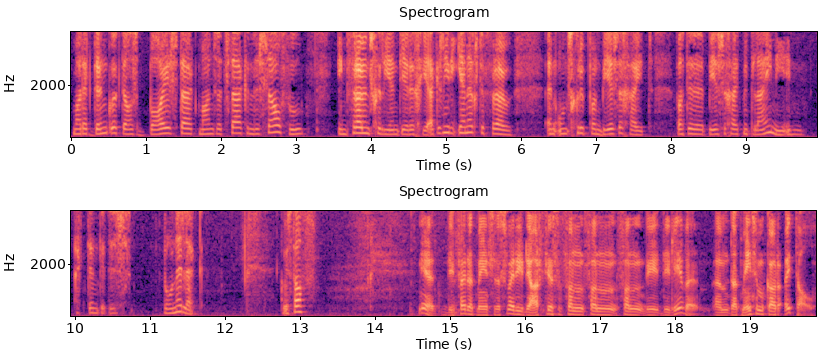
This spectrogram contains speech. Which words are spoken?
Maar ek dink ook daar's baie sterk mans wat sterk in hulle self voel en vrouens geleenthede gee. Ek is nie die enigste vrou in ons groep van besigheid wat 'n besigheid moet lei nie en ek dink dit is wonderlik. Gustaf Nee, die feit dat mense dis vir die hartseer van van van die die lewe, ehm um, dat mense mekaar uithaal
